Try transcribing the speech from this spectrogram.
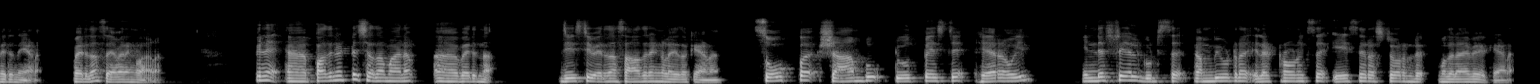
വരുന്നതാണ് വരുന്ന സേവനങ്ങളാണ്. പിന്നെ പതിനെട്ട് ശതമാനം വരുന്ന ജി എസ് ടി വരുന്ന സാധനങ്ങൾ ഏതൊക്കെയാണ്? Soap shampoo toothpaste hair oil industrial goods computer electronics A C restaurant മുതലായവയൊക്കെയാണ്.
